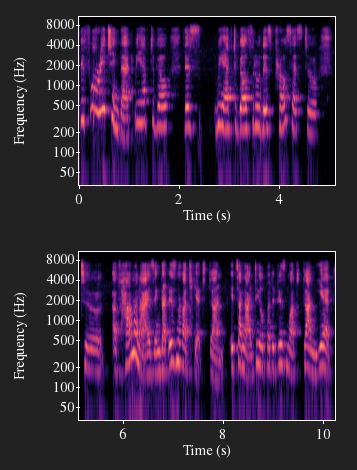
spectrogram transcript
before reaching that, we have to go this we have to go through this process to to of harmonizing that is not yet done. It's an ideal but it is not done yet.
